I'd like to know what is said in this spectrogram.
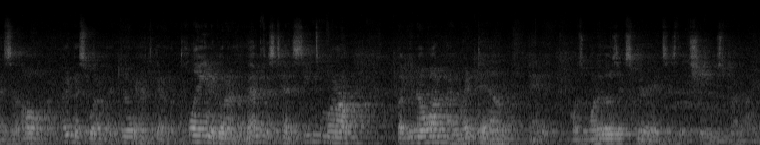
I said, oh my goodness, what am I doing? I have to get on a plane and go down to Memphis, Tennessee tomorrow. But you know what? I went down, and it was one of those experiences that changed my life.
